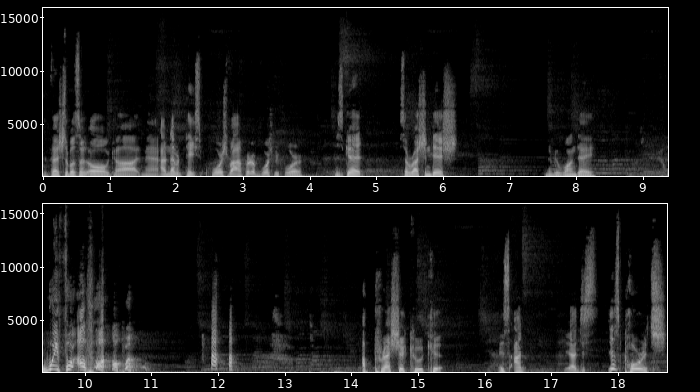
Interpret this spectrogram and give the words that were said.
The vegetables are. Oh god, man. I've never tasted borscht, but I've heard of borscht before. It's good. It's a Russian dish. Maybe one day. Wait for a pressure cooker It's un. Yeah, just just porridge.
